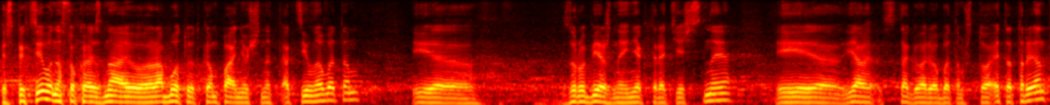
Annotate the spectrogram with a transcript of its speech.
Перспективы, насколько я знаю, работают компании очень активно в этом, и зарубежные, и некоторые отечественные. И я всегда говорю об этом, что это тренд,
